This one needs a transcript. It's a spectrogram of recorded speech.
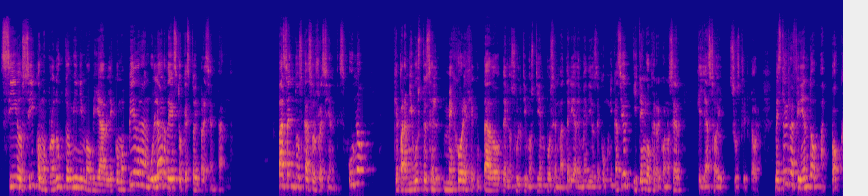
sí o sí como producto mínimo viable, como piedra angular de esto que estoy presentando. Pasa en dos casos recientes. Uno, que para mi gusto es el mejor ejecutado de los últimos tiempos en materia de medios de comunicación y tengo que reconocer que ya soy suscriptor. Me estoy refiriendo a POC,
